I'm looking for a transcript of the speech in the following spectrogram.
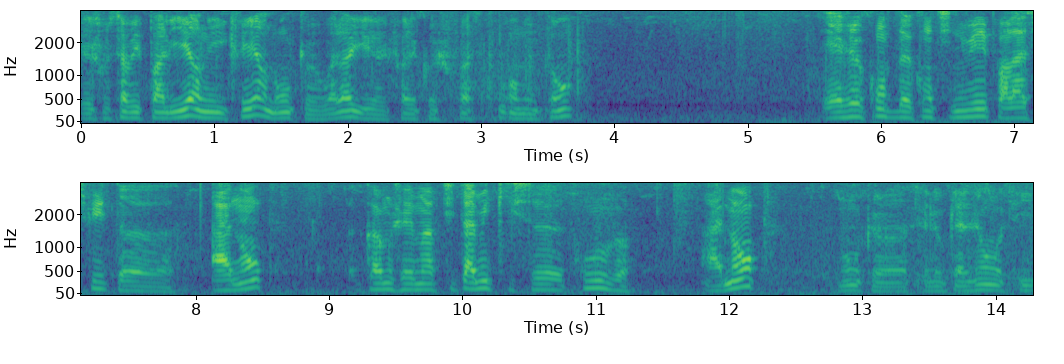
Et je ne savais pas lire ni écrire, donc euh, voilà, il fallait que je fasse tout en même temps. Et je compte de continuer par la suite euh, à Nantes. Comme j'ai ma petite amie qui se trouve à Nantes, donc c'est l'occasion aussi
